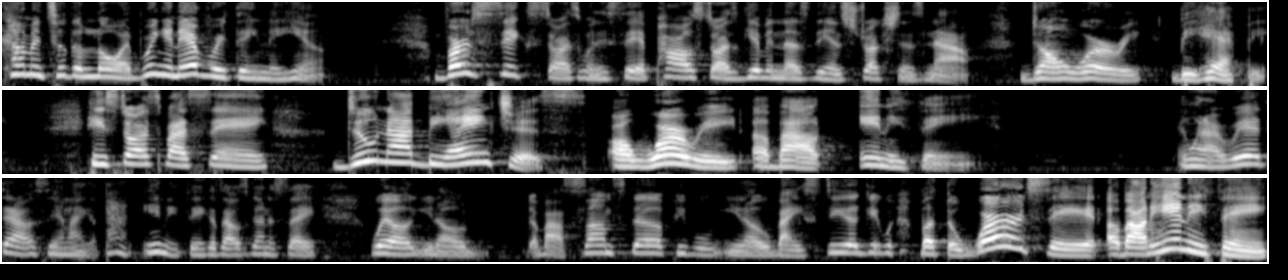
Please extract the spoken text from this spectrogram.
coming to the Lord, bringing everything to him. Verse 6 starts when he said, Paul starts giving us the instructions now. Don't worry, be happy. He starts by saying, Do not be anxious or worried about anything. And when I read that, I was saying, like, about anything, because I was going to say, well, you know, about some stuff people you know might still get but the word said about anything.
